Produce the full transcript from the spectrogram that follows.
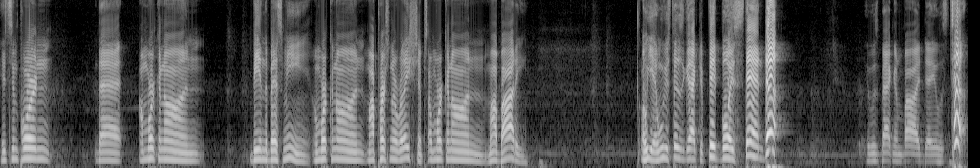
It's important that I'm working on being the best me. I'm working on my personal relationships. I'm working on my body. Oh yeah, when we was physically active, fit boys stand up. It was back in my day. It was tough.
